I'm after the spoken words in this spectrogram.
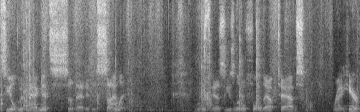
Sealed with magnets so that it is silent. And it has these little fold-out tabs right here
